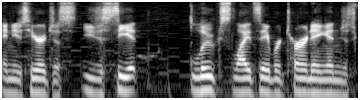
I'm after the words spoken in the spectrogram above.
and you just hear it just you just see it Luke's lightsaber turning and just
